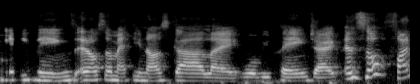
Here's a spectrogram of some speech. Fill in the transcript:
many things. And also Matthew Noszka like will be playing Jack. And so fun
